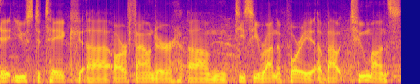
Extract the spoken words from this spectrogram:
it used to take uh, our founder, um, TC Ratnapuri, about two months,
